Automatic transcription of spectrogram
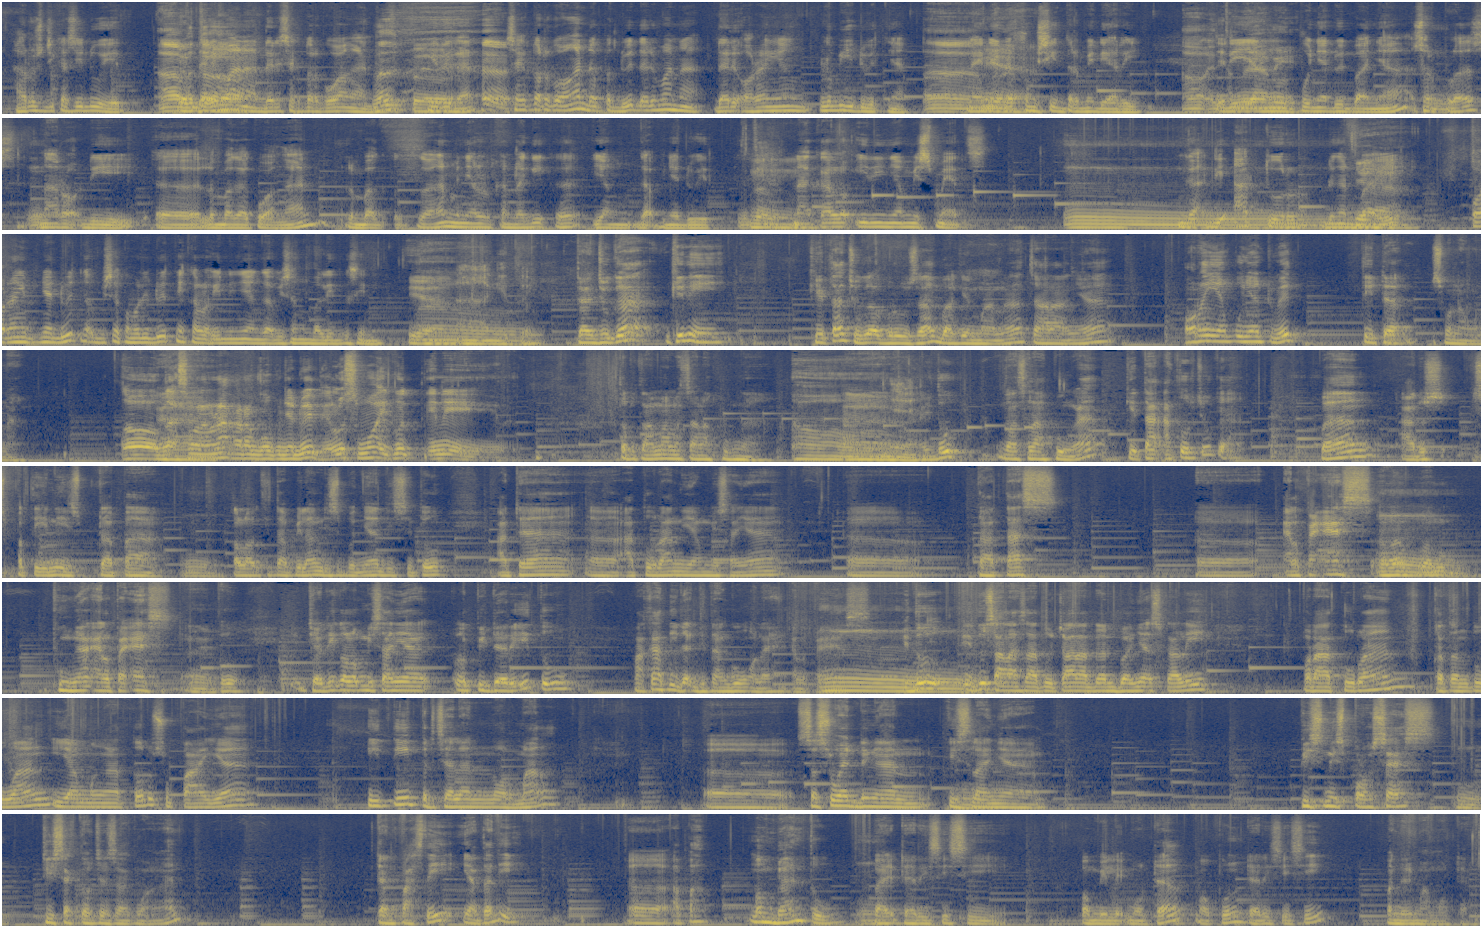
harus dikasih duit. Ah, Dari betul. mana? Dari sektor keuangan. Gitu kan. Sektor keuangan dapat duit dari mana? Dari orang yang lebih duitnya. nah ini ada fungsi intermediari. Oh, Jadi yang punya duit banyak surplus naruh di eh, lembaga keuangan, lembaga keuangan menyalurkan lagi ke yang nggak punya duit. Nah kalau ininya mismatch, Hmm. nggak diatur dengan baik orang yang punya duit nggak bisa kembali duitnya kalau ininya nggak bisa ngembaliin ke sini Iya. nah gitu Dan juga gini, kita juga berusaha bagaimana caranya orang yang punya duit tidak sewenang-wenang. Oh, nggak semena-mena karena gue punya duit ya lu semua ikut ini. Terutama masalah bunga. Oh. Nah, itu masalah bunga kita atur juga. Bang harus seperti ini berapa. Kalau kita bilang disebutnya di situ ada eh, aturan yang misalnya eh, batas eh, LPS apa, bunga LPS Nah, itu. Jadi kalau misalnya lebih dari itu maka tidak ditanggung oleh LPS. Itu itu salah satu cara dan banyak sekali peraturan ketentuan yang mengatur supaya ini berjalan normal eh, sesuai dengan istilahnya bisnis proses di sektor jasa keuangan dan pasti yang tadi eh, apa membantu baik dari sisi pemilik modal maupun dari sisi penerima modal.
